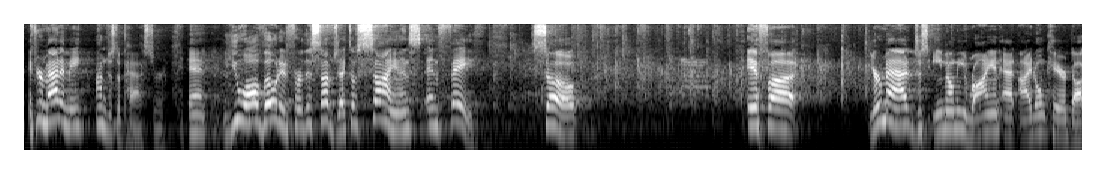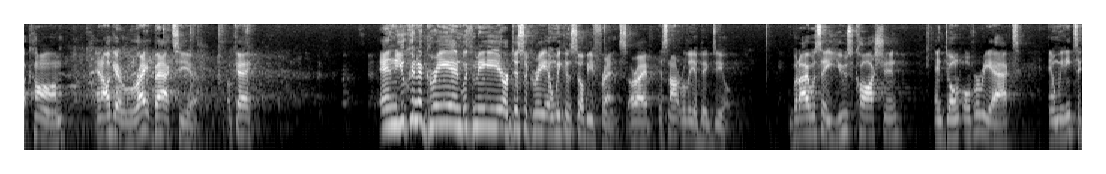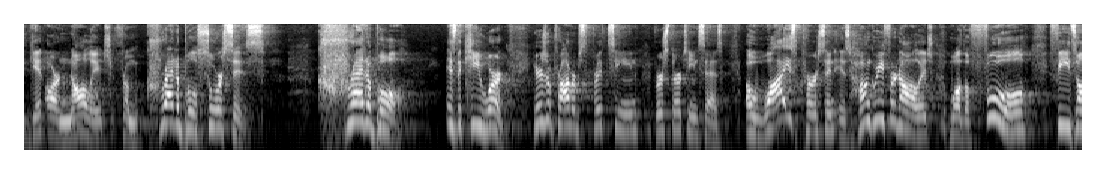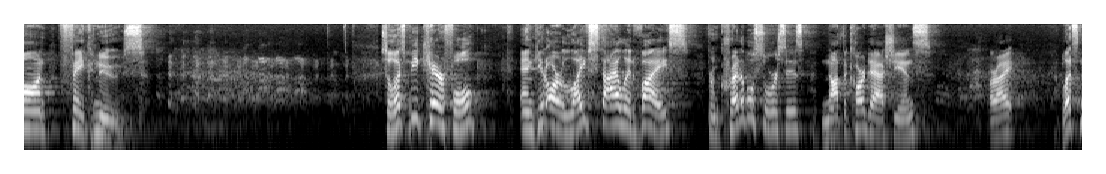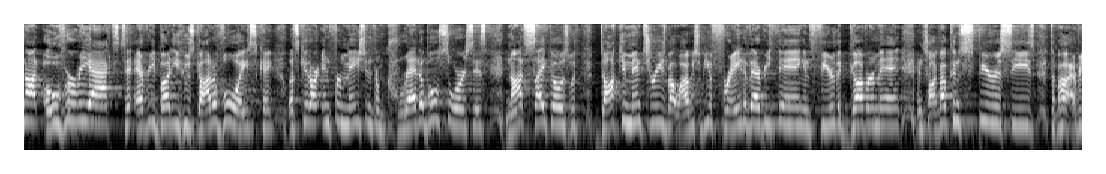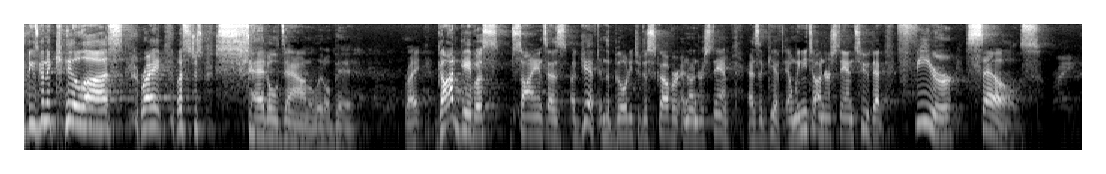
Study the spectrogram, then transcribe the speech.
If you're mad at me, I'm just a pastor. And you all voted for this subject of science and faith. So, if uh, you're mad, just email me, ryan at idon'tcare.com, and I'll get right back to you. Okay? And you can agree with me or disagree, and we can still be friends, all right? It's not really a big deal. But I would say use caution and don't overreact, and we need to get our knowledge from credible sources. Credible is the key word. Here's what Proverbs 15, verse 13 says A wise person is hungry for knowledge, while the fool feeds on fake news. so let's be careful and get our lifestyle advice from credible sources, not the Kardashians. All right? Let's not overreact to everybody who's got a voice, okay? Let's get our information from credible sources, not psychos with documentaries about why we should be afraid of everything and fear the government and talk about conspiracies, talk about how everything's gonna kill us, right? Let's just settle down a little bit right? God gave us science as a gift and the ability to discover and understand as a gift. And we need to understand too that fear sells.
